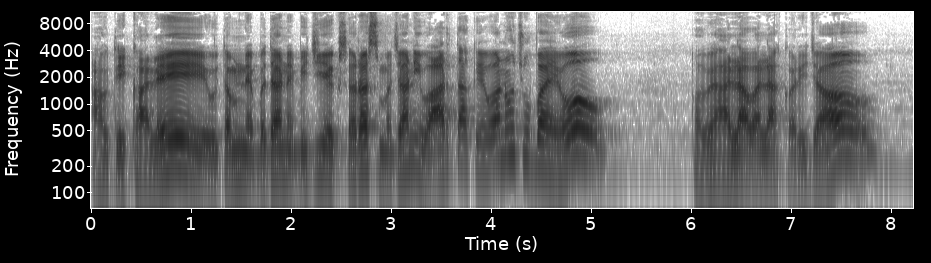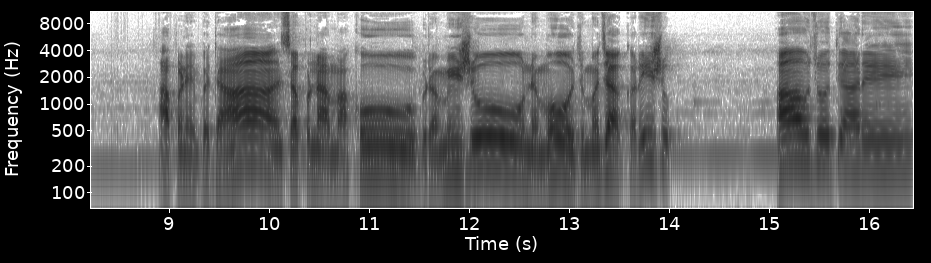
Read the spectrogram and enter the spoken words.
આવતીકાલે હું તમને બધાને બીજી એક સરસ મજાની વાર્તા કહેવાનો છું ભાઈ, હો. હવે હાલાવાલા કરી જાઓ. આપણે બધા સપનામાં ખૂબ રમીશું ને મોજ મજા કરીશું. આવજો ત્યારે.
